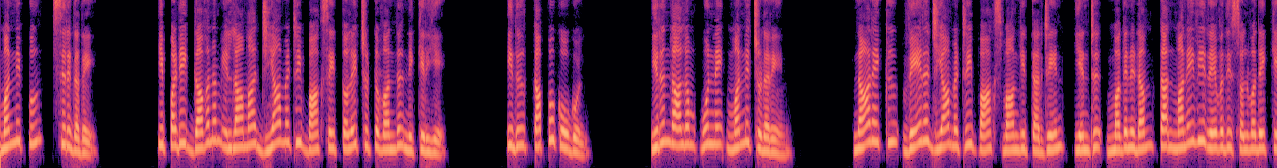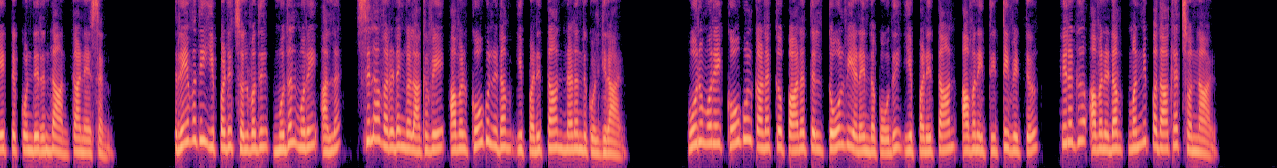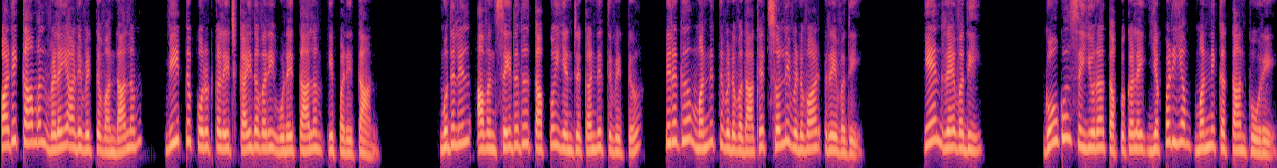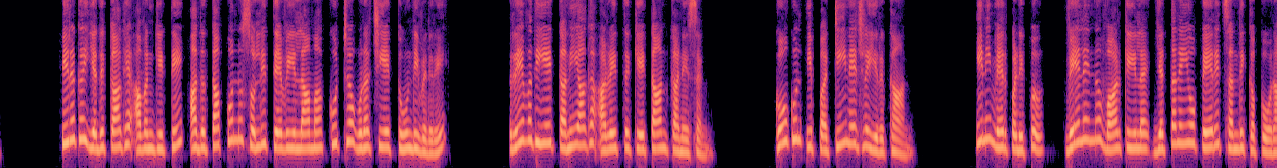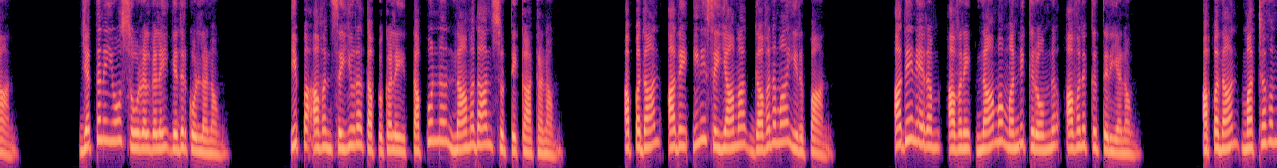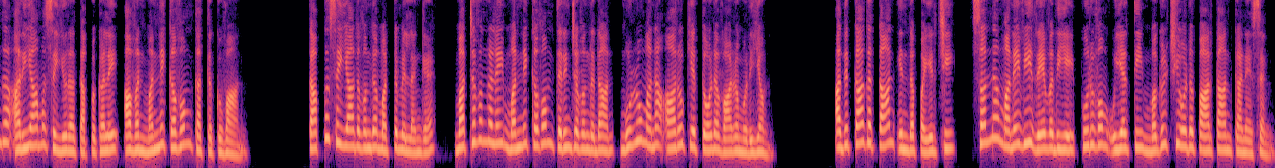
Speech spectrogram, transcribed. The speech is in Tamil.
மன்னிப்பு சிறுகதை. இப்படி கவனம் இல்லாம ஜியாமெட்ரி பாக்ஸை தொலைச்சுட்டு வந்து நிக்கிறியே. இது தப்பு கோகுல். இருந்தாலும் உன்னை மன்னிச்சுடறேன். நாளைக்கு வேற ஜியாமெட்ரி பாக்ஸ் வாங்கித் தர்றேன் என்று மகனிடம் தன் மனைவி ரேவதி சொல்வதைக் கேட்டுக் கொண்டிருந்தான் கணேசன். ரேவதி இப்படிச் சொல்வது முதல் முறை அல்ல சில வருடங்களாகவே அவள் கோகுலிடம் இப்படித்தான் நடந்து கொள்கிறாள். ஒருமுறை கோகுல் கணக்கு பாடத்தில் தோல்வியடைந்தபோது இப்படித்தான் அவனை திட்டிவிட்டு பிறகு அவனிடம் மன்னிப்பதாகச் சொன்னாள். படிக்காமல் விளையாடிவிட்டு வந்தாலும் வீட்டுப் பொருட்களைச் கைதவறி உடைத்தாலும் இப்படித்தான். முதலில் அவன் செய்தது தப்பு என்று கண்டித்துவிட்டு பிறகு மன்னித்து விடுவதாகச் சொல்லிவிடுவாள் ரேவதி. ஏன் ரேவதி? கோகுல் செய்யுற தப்புகளை எப்படியும் மன்னிக்கத்தான் போரே பிறகு எதுக்காக அவன்கிட்டே அது தப்புன்னு சொல்லித் தேவையில்லாம குற்ற உணர்ச்சியைத் தூண்டிவிடுறே? ரேவதியை தனியாக அழைத்து கேட்டான் கணேசன். கோகுல் இப்ப டீனேஜ்ல இருக்கான். இனி மேற்படிப்பு வேலைன்னு வாழ்க்கையில எத்தனையோ பேரைச் சந்திக்கப் போறான். எத்தனையோ சூழல்களை எதிர்கொள்ளணும். இப்ப அவன் செய்யுற தப்புகளை தப்புன்னு நாமதான் சுட்டிக் காட்டணும் அப்பதான் அதை இனி செய்யாம கவனமாயிருப்பான். அதே நேரம் அவனை நாம மன்னிக்கிறோம்னு அவனுக்குத் தெரியணும். அப்பதான் மற்றவங்க அறியாம செய்யுற தப்புகளை அவன் மன்னிக்கவும் கத்துக்குவான். தப்பு செய்யாதவங்க மட்டுமில்லங்க மற்றவங்களை மன்னிக்கவும் தெரிஞ்சவங்கதான் முழு மன ஆரோக்கியத்தோட வாழ முடியும். அதுக்காகத்தான் இந்த பயிற்சி சொன்ன மனைவி ரேவதியை புருவம் உயர்த்தி மகிழ்ச்சியோடு பார்த்தான் கணேசன்.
